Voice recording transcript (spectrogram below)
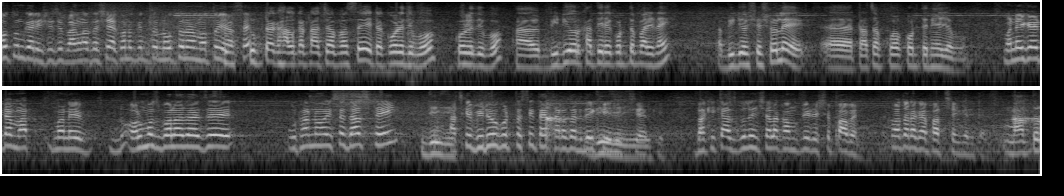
নতুন গাড়ি এসেছে। বাংলাদেশে এখনও কিন্তু নতুনের মতোই আছে। টুকটাক হালকা টাচ আপ আছে। এটা করে দিব করে দিব। ভিডিওর খাতিরে করতে পারি নাই। ভিডিও শেষ হলে টাচ আপ করতে নিয়ে যাব। মানে এই গাড়িটা মাত- মানে অলমোস্ট বলা যায় যে উঠানো হয়েছে জাস্ট এই। আজকে ভিডিও করতেছি তাই তাড়াতাড়ি দেখিয়ে দিচ্ছি আর কি বাকি কাজগুলো ইনশাল্লাহ কমপ্লিট এসে পাবেন। কত টাকায় পাচ্ছে এই গাড়িটা? মাত্র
